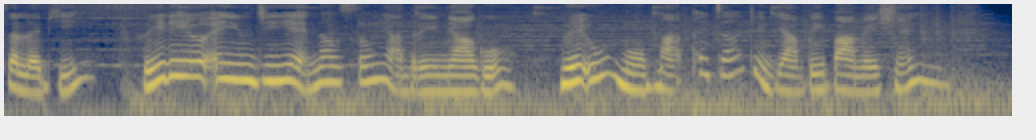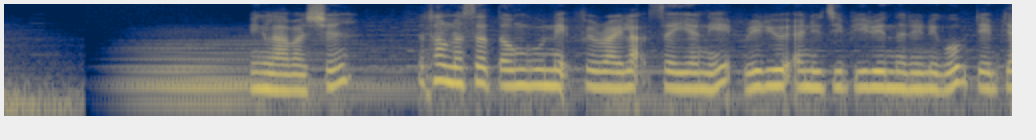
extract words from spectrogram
ဆက်လက်ပြီး Radio UNG ရဲ့နောက်ဆုံးရသတင်းများကိုຫນွေဦးမွန်မှဖက်ကြားတင်ပြပေးပါမယ်ရှင်။မင်္ဂလာပါရှင်။2023ခုနှစ်ဖေဖော်ဝါရီလ10ရက်နေ့ Radio UNG ပြည်တွင်းသတင်းတွေကိုတင်ပြ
